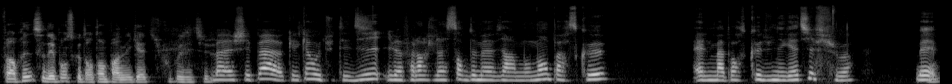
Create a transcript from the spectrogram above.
Enfin après, ça dépend ce que tu entends par négatif ou positif. Bah, je sais pas, quelqu'un où tu t'es dit, il va falloir que je la sorte de ma vie à un moment parce que elle m'apporte que du négatif, tu vois. Mais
